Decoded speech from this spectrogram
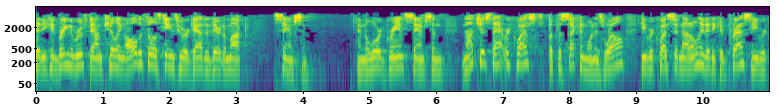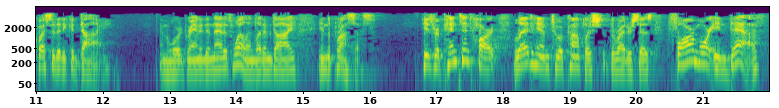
that he can bring the roof down, killing all the Philistines who are gathered there to mock Samson. And the Lord grants Samson not just that request, but the second one as well. He requested not only that he could press, he requested that he could die. And the Lord granted him that as well and let him die in the process. His repentant heart led him to accomplish, the writer says, far more in death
